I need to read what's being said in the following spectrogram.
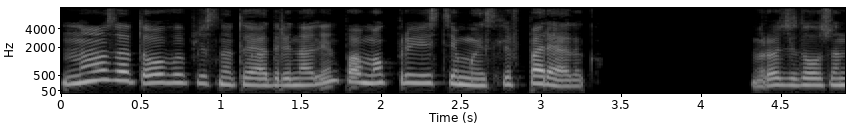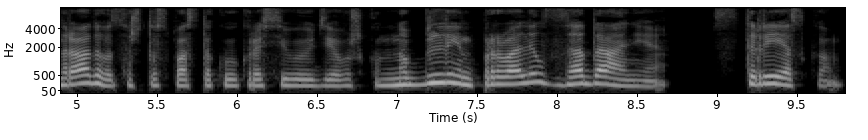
Но зато выплеснутый адреналин помог привести мысли в порядок. Вроде должен радоваться, что спас такую красивую девушку, но, блин, провалил задание. С треском.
